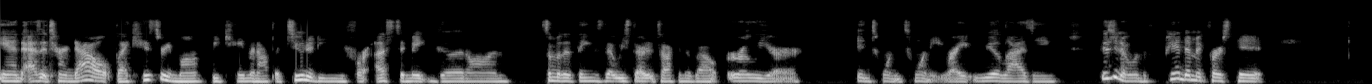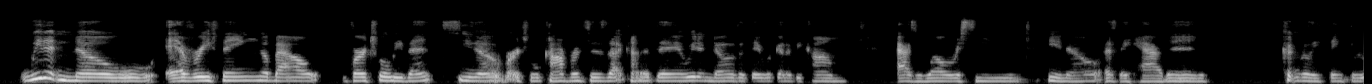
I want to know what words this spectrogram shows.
And as it turned out, Black History Month became an opportunity for us to make good on some of the things that we started talking about earlier in 2020, right? Realizing, because, you know, when the pandemic first hit, we didn't know everything about virtual events, you know, virtual conferences, that kind of thing. We didn't know that they were going to become as well received, you know, as they have been. Couldn't really think through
